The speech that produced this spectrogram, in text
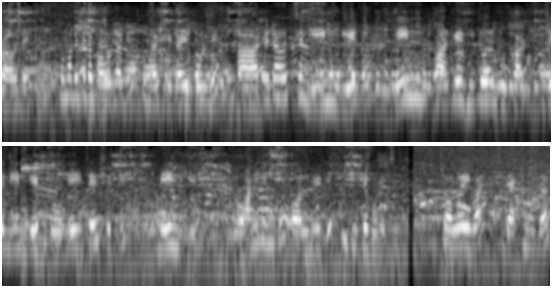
যাওয়া যায়। তোমাদের যেটা ভালো লাগে তোমরা সেটাই করবে। আর এটা হচ্ছে মেইন গেট মেইন পার্কের ভিতরে ঢোকার যে মেইন গেট তো এই যে সেটি মেইন গেট তো আমি কিন্তু অলরেডি ঢুকে পড়েছি। চলো এবার দেখানো যাক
